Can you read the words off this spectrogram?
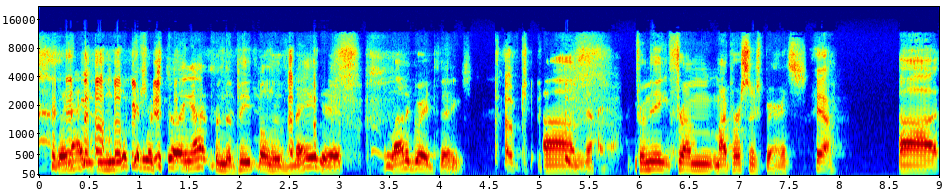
When, I, you look at what's going on from the people who've made it, a lot of great things. okay. Um, from the from my personal experience, Yeah. uh,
